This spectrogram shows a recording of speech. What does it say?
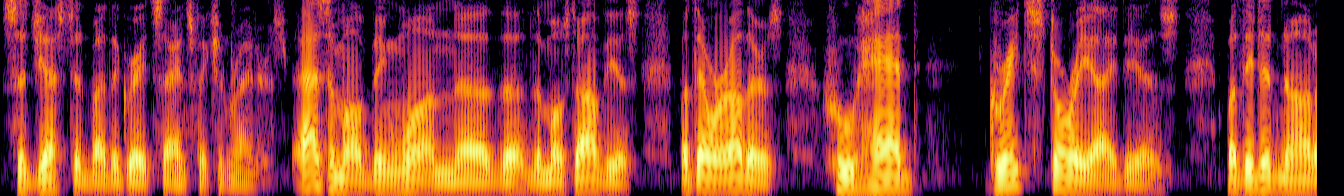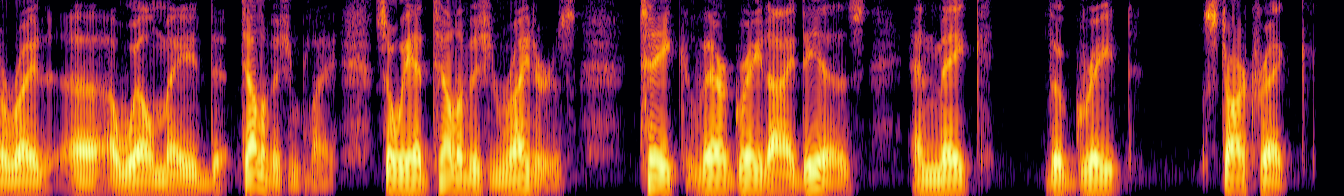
suggested by the great science fiction writers. Asimov being one, uh, the, the most obvious, but there were others who had great story ideas, but they didn't know how to write a, a well made television play. So we had television writers take their great ideas and make the great Star Trek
